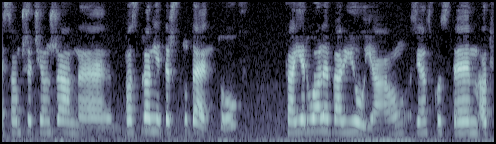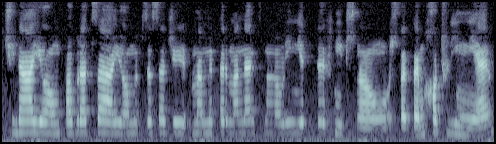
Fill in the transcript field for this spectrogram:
są przeciążone po stronie też studentów. Firewall wariują, w związku z tym odcinają, powracają. My w zasadzie mamy permanentną linię techniczną, że tak powiem, hot linię.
